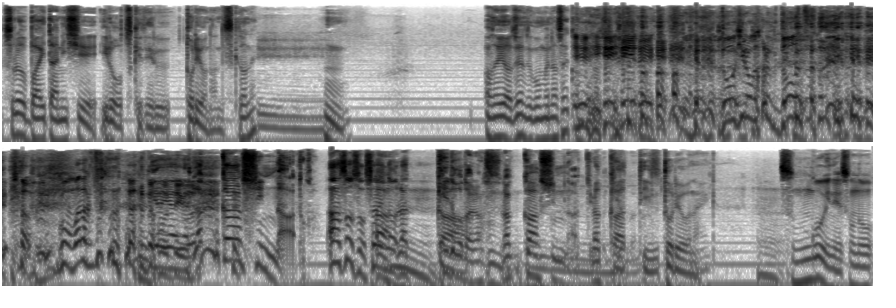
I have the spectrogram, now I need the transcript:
それを媒体にして色をつけてる塗料なんですけどね。へうん。あ、いや、全然ごめんなさい。いやいやいやいやどう広がる？どうぞ。いや、ごめん、まながると思って今ラッカーシンナーとか。あ、そうそう、それのあラッカー。聞いたことあります。ラッカーシンナーっていう。ラッカーっていう塗料なんやけど。すんごいね、その、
